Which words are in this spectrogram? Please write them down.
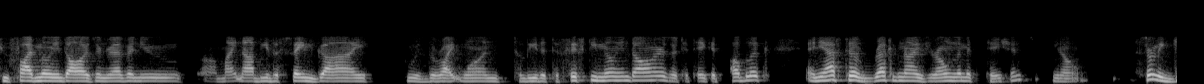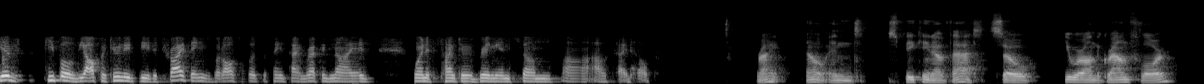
to five million dollars in revenue uh, might not be the same guy who is the right one to lead it to $50 million or to take it public. And you have to recognize your own limitations, you know, certainly give people the opportunity to try things, but also at the same time recognize when it's time to bring in some uh, outside help. Right. Oh, and speaking of that, so you were on the ground floor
